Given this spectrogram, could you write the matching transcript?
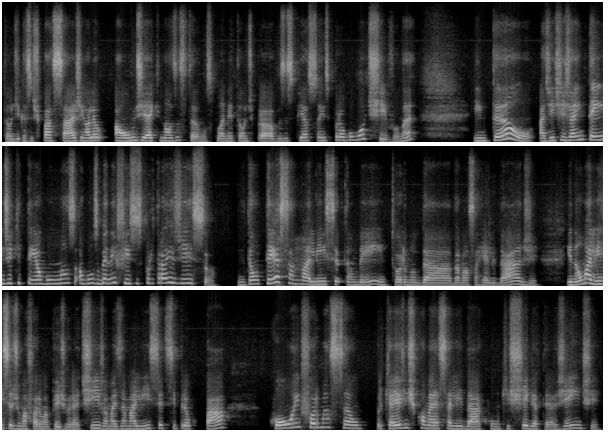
Então, diga-se de passagem, olha aonde é que nós estamos, planetão de provas e expiações por algum motivo, né? Então, a gente já entende que tem algumas, alguns benefícios por trás disso. Então, ter essa uhum. malícia também em torno da, da nossa realidade E não malícia de uma forma pejorativa, mas a malícia de se preocupar com a informação, porque aí a gente começa a lidar com o que chega até a gente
